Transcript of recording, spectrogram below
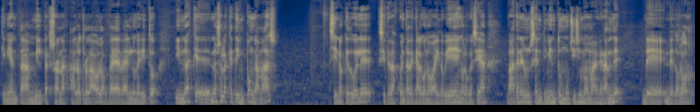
500, 1000 personas al otro lado, los ves, ves el numerito, y no, es que, no solo es que te imponga más, sino que duele si te das cuenta de que algo no ha ido bien o lo que sea, vas a tener un sentimiento muchísimo más grande de, dolor,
